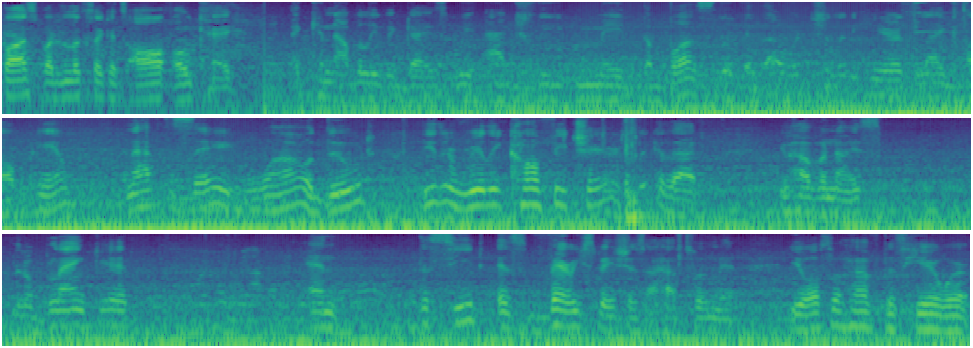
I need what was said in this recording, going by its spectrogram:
bus, but it looks like it's all okay. I cannot believe it, guys. We actually made the bus. Look at that. We're chilling here like a pimp. And I have to say, wow, dude, these are really comfy chairs. Look at that. You have a nice little blanket. And the seat is very spacious, I have to admit. You also have this here where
